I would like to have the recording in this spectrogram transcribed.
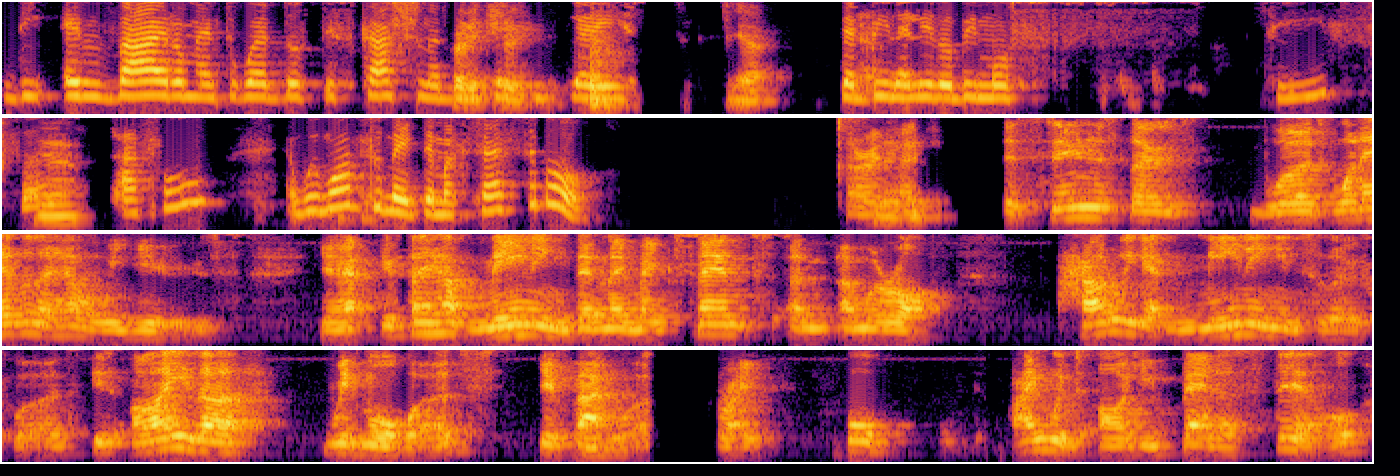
the environment where those discussions are taking place yeah they've been a little bit more stiff yeah. and we want to make them accessible all right as soon as those words whatever the hell we use yeah if they have meaning then they make sense and, and we're off how do we get meaning into those words is either with more words if that mm. works right or i would argue better still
